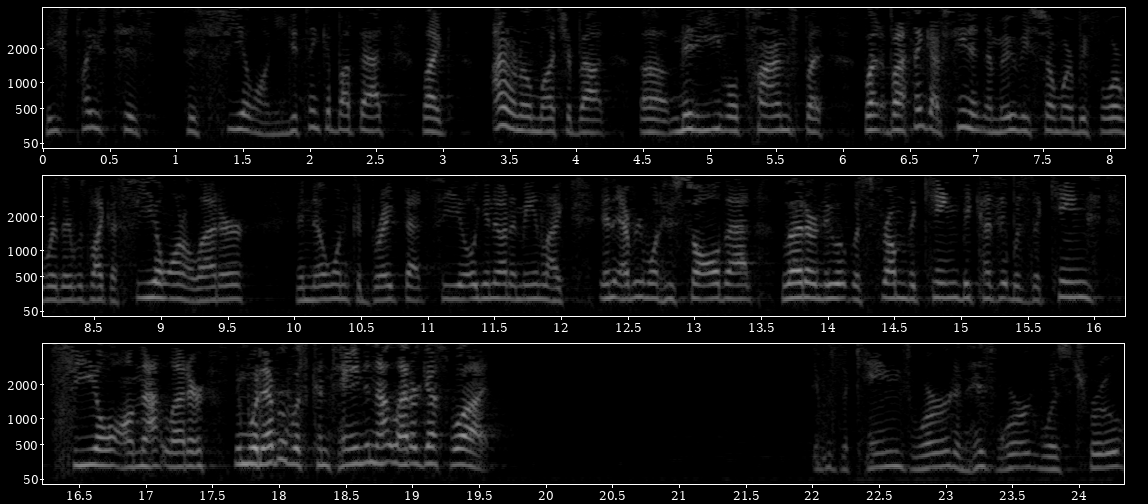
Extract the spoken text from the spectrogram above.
He's placed his his seal on you. You think about that like I don't know much about uh, medieval times, but, but but I think I've seen it in a movie somewhere before where there was like a seal on a letter and no one could break that seal. You know what I mean? Like, and everyone who saw that letter knew it was from the king because it was the king's seal on that letter. And whatever was contained in that letter, guess what? It was the king's word, and his word was true.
